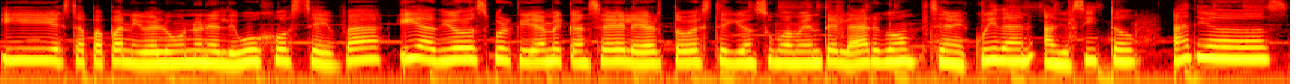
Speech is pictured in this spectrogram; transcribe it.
Y esta papa nivel 1 en el dibujo se va. Y adiós porque ya me cansé de leer todo este guion sumamente largo. Se me cuidan. Adiosito. Adiós.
